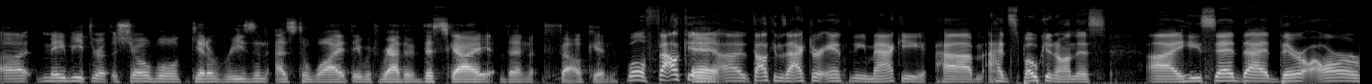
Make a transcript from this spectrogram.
uh, maybe throughout the show we'll get a reason as to why they would rather this guy than Falcon. Well, Falcon, and, uh, Falcon's actor Anthony Mackie um, had spoken on this. Uh, he said that there are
